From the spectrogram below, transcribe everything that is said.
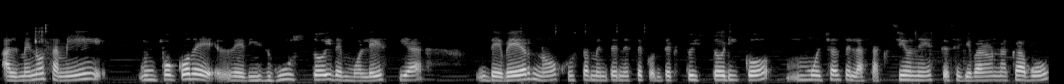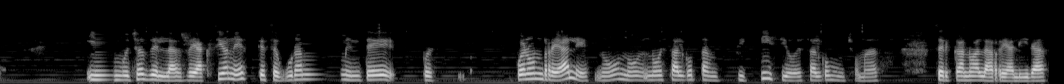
al menos a mí, un poco de, de disgusto y de molestia de ver, ¿no? Justamente en este contexto histórico, muchas de las acciones que se llevaron a cabo y muchas de las reacciones que seguramente pues fueron reales, ¿no? ¿no? No es algo tan ficticio, es algo mucho más cercano a la realidad.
